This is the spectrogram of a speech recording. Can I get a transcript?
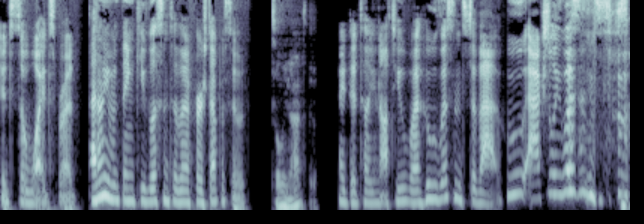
it's so widespread. I don't even think you've listened to the first episode. Told me not to. I did tell you not to, but who listens to that? Who actually listens?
